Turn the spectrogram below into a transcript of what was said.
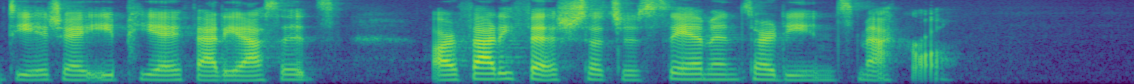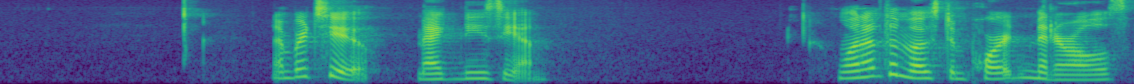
DHA EPA fatty acids are fatty fish such as salmon, sardines, mackerel. Number two, magnesium. One of the most important minerals,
